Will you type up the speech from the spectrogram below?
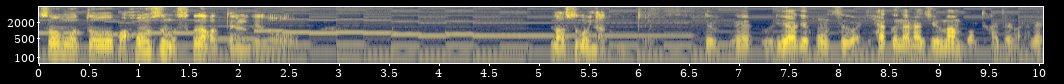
そう思うと、まあ、本数も少なかったんやけど、なすごいなと思って。でもね、売上本数は270万本って書いてあるからね、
